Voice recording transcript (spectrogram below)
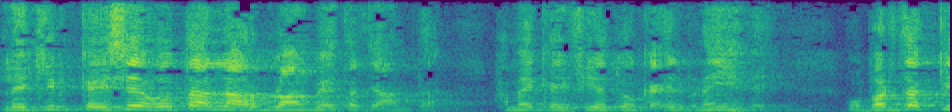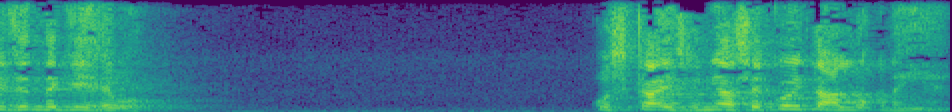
لیکن کیسے ہوتا اللہ رب العالمین بہتر جانتا ہمیں کیفیتوں کا علم نہیں ہے۔ وہ برزک کی زندگی ہے وہ۔ اس کا اس دنیا سے کوئی تعلق نہیں ہے۔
